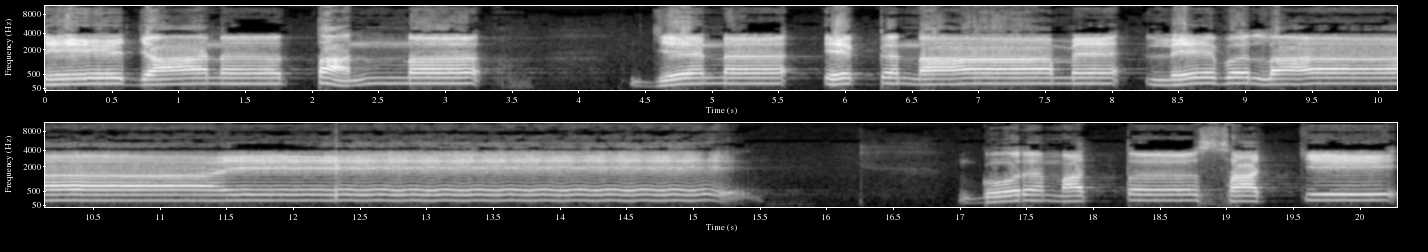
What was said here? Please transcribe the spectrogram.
ਸੇ ਜਾਨ ਧਨ ਜਿਨ ਇੱਕ ਨਾਮ ਲੇਵ ਲਾਏ। ਗੁਰ ਮਤ ਸਾਚੀ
